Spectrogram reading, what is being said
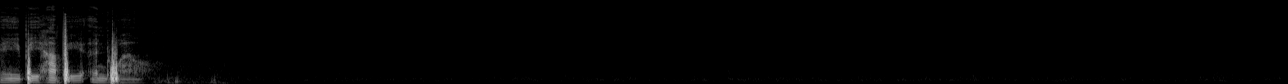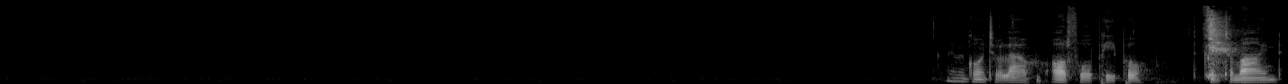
May you be happy and well. Then we're going to allow all four people to come to mind.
